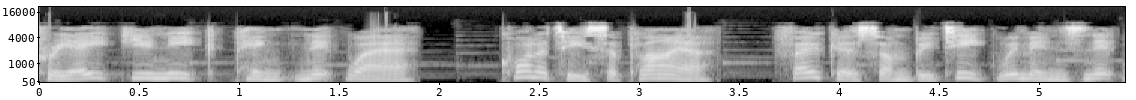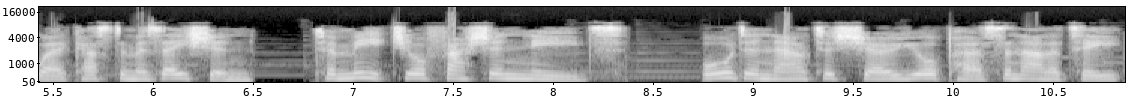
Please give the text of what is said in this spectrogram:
Create unique pink knitwear. Quality supplier. Focus on boutique women's knitwear customization to meet your fashion needs. Order now to show your personality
